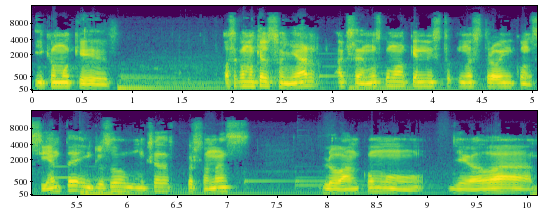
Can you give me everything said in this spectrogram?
Y como que, o sea, como que al soñar accedemos como a que nuestro, nuestro inconsciente, incluso muchas personas lo han como llegado a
